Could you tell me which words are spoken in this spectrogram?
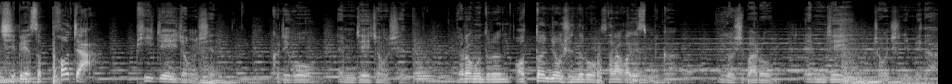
집에서 퍼자 PJ 정신 그리고 MJ 정신 여러분들은 어떤 정신으로 살아가겠습니까? 이것이 바로 MJ 정신입니다.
